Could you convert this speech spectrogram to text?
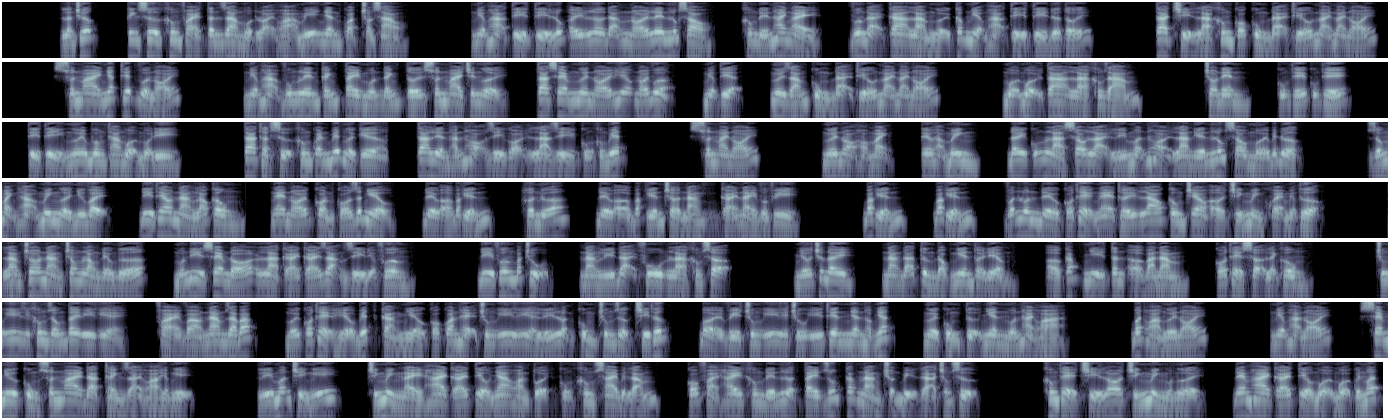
Lần trước, kinh sư không phải tân ra một loại hỏa mỹ nhân quạt tròn sao. Niệm hạ tỷ tỷ lúc ấy lơ đãng nói lên lúc sau, không đến hai ngày, vương đại ca làm người cấp niệm hạ tỷ tỷ đưa tới. Ta chỉ là không có cùng đại thiếu nãi nãi nói. Xuân Mai nhất thiết vừa nói. Niệm hạ vung lên cánh tay muốn đánh tới Xuân Mai trên người, ta xem ngươi nói hiệu nói vượng, miệng tiện, ngươi dám cùng đại thiếu nãi nãi nói. muội muội ta là không dám. Cho nên, cũng thế cũng thế. Tỷ tỷ ngươi buông tha muội muội đi. Ta thật sự không quen biết người kia, ta liền hắn họ gì gọi là gì cũng không biết. Xuân Mai nói, người nọ họ mạnh, tiêu hạ minh, đây cũng là sau lại Lý Mẫn hỏi Lan Yến lúc sau mới biết được. Giống mạnh hạ minh người như vậy, đi theo nàng lão công, nghe nói còn có rất nhiều, đều ở Bắc Yến, hơn nữa, đều ở Bắc Yến chờ nàng cái này vương phi. Bắc Yến, Bắc Yến, vẫn luôn đều có thể nghe thấy lão công treo ở chính mình khỏe miệng thượng. Làm cho nàng trong lòng đều ngứa, muốn đi xem đó là cái cái dạng gì địa phương. Đi phương Bắc trụ, nàng Lý Đại Phu là không sợ. Nhớ trước đây, nàng đã từng đọc nghiên thời điểm, ở cấp nhị tân ở 3 năm, có thể sợ lạnh không. Trung y gì không giống Tây y gì, phải vào Nam ra Bắc, mới có thể hiểu biết càng nhiều có quan hệ Trung y y lý luận cùng Trung dược tri thức, bởi vì Trung ý chú ý thiên nhân hợp nhất, người cùng tự nhiên muốn hài hòa. Bất hòa người nói. Niệm hạ nói, xem như cùng Xuân Mai đạt thành giải hòa hiệp nghị. Lý Mẫn chỉ nghĩ, chính mình này hai cái tiểu nha hoàng tuổi cũng không sai biệt lắm, có phải hay không đến lượt tay giúp các nàng chuẩn bị gả chồng sự. Không thể chỉ lo chính mình một người, đem hai cái tiểu muội muội quên mất.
